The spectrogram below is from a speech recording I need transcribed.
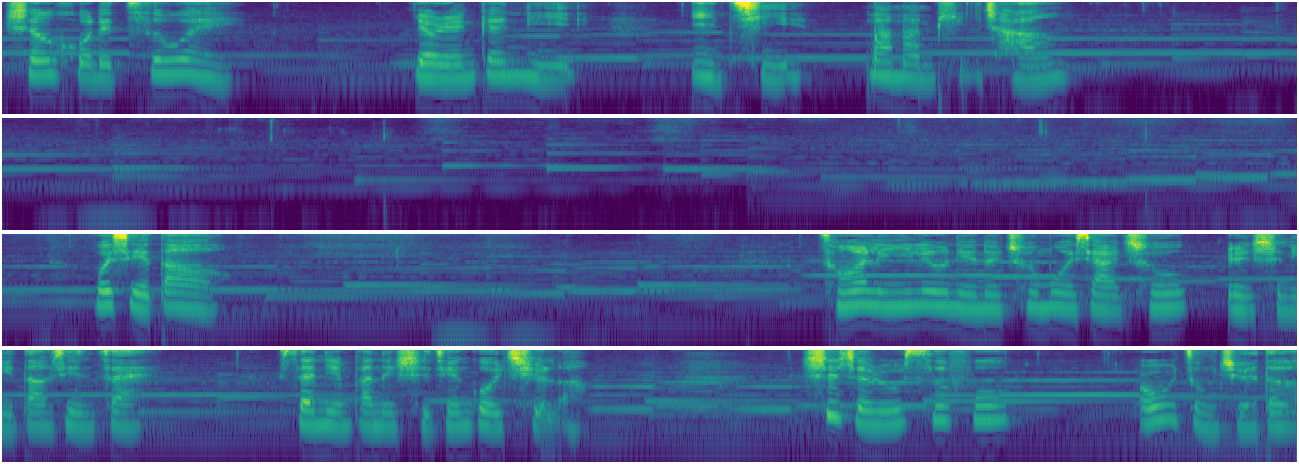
生活的滋味，有人跟你一起慢慢品尝。我写道。从二零一六年的春末夏初认识你到现在，三年半的时间过去了。逝者如斯夫，而我总觉得，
